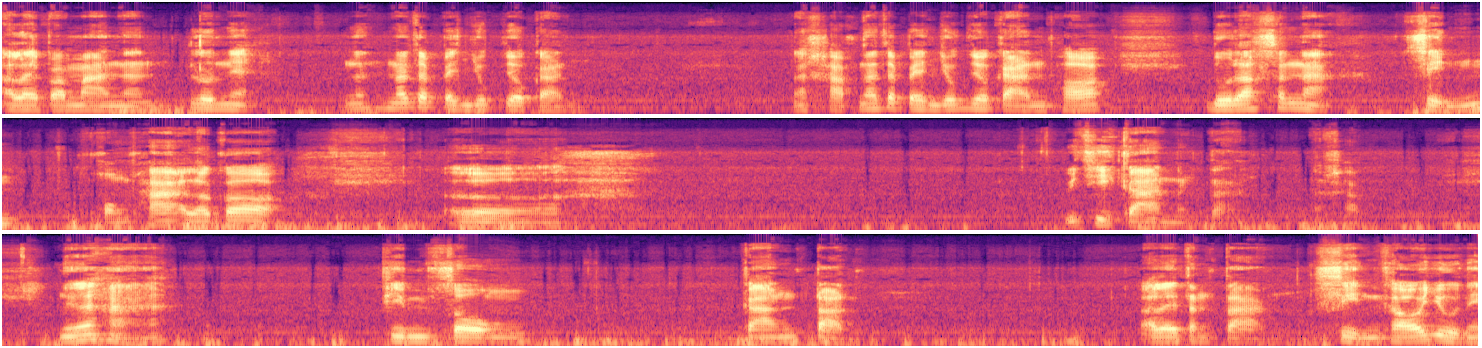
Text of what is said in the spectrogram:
อะไรประมาณนั้น รุ่นเนี้ยนน่าจะเป็นยุคเดียวกันนะครับ น่าจะเป็นยุคเดียวกัน เพราะดูลักษณะศิลป์ของพระแล้วก็ เอ่อ วิธีการต่างๆนะครับ เนื้อหาพิมพ์ทรง การตัด อะไรต่างๆ สินเขาอยู่ใน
